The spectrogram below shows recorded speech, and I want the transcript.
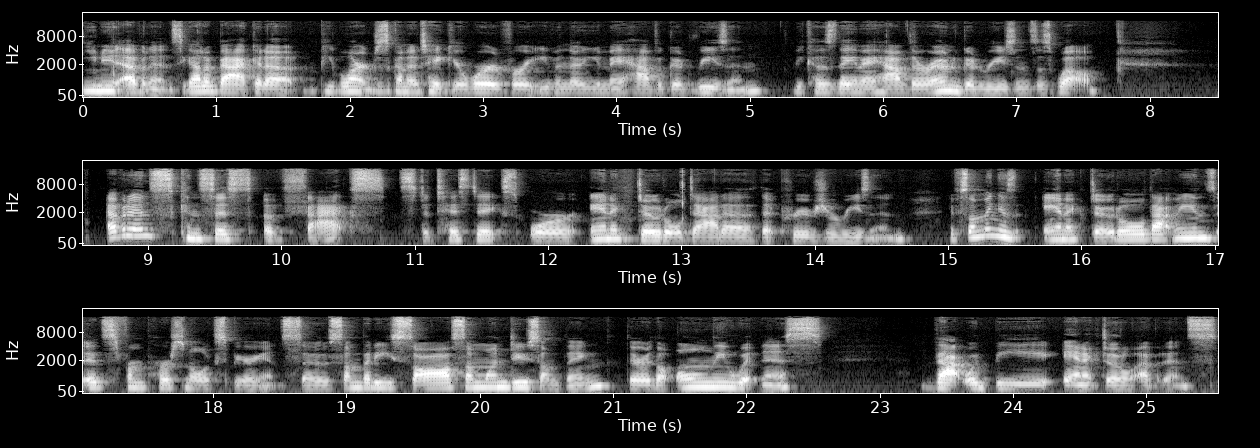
you need evidence. You got to back it up. People aren't just going to take your word for it, even though you may have a good reason, because they may have their own good reasons as well. Evidence consists of facts, statistics, or anecdotal data that proves your reason. If something is anecdotal, that means it's from personal experience. So somebody saw someone do something, they're the only witness. That would be anecdotal evidence.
